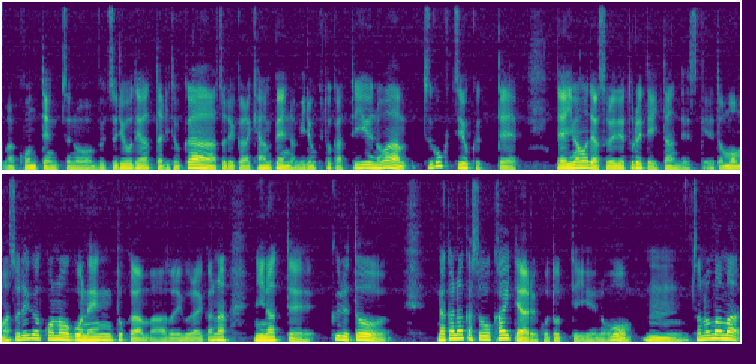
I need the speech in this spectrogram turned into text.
ま、コンテンツの物量であったりとか、それからキャンペーンの魅力とかっていうのは、すごく強くって、で、今まではそれで取れていたんですけれども、まあそれがこの5年とか、まあそれぐらいかな、になってくると、なかなかそう書いてあることっていうのを、うん、そのまま、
